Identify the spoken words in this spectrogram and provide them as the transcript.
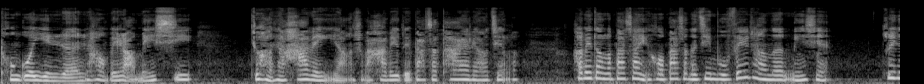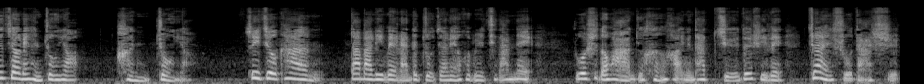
通过引人，然后围绕梅西，就好像哈维一样，是吧？哈维对巴萨太了解了，哈维到了巴萨以后，巴萨的进步非常的明显。做一个教练很重要。很重要，所以就看大巴黎未来的主教练会不会是齐达内。如果是的话，就很好，因为他绝对是一位战术大师。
